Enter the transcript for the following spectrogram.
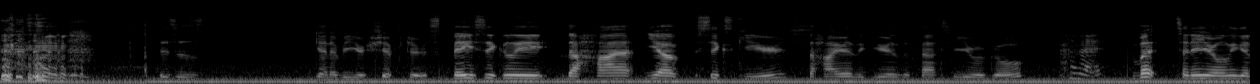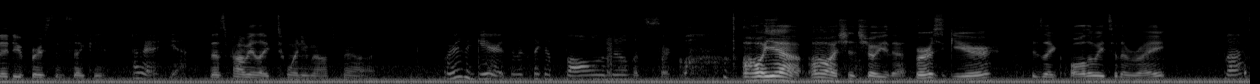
this is gonna be your shifters. Basically, the high you have six gears. The higher the gear, the faster you will go. okay. But today you're only gonna do first and second. Okay. Yeah. That's probably like 20 miles per hour. Where are the gears? It looks like a ball in the middle of a circle. Oh yeah. Oh, I should show you that. First gear is like all the way to the right. Left.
